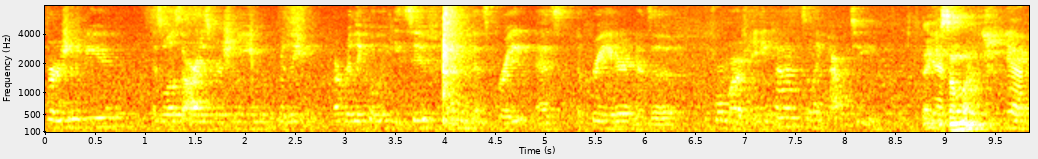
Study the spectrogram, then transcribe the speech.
version of you, as well as the artist version of you, really are really positive. I think that's great as a creator and as a performer of any kind. So like power to you. Thank yeah. you so much. Yeah,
